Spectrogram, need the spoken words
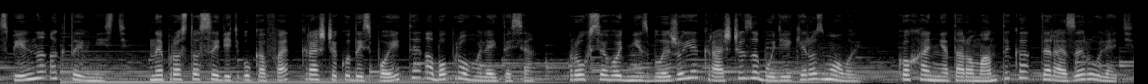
Спільна активність. Не просто сидіть у кафе, краще кудись поїдьте або прогуляйтеся. Рух сьогодні зближує краще за будь-які розмови. Кохання та романтика Терези рулять.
